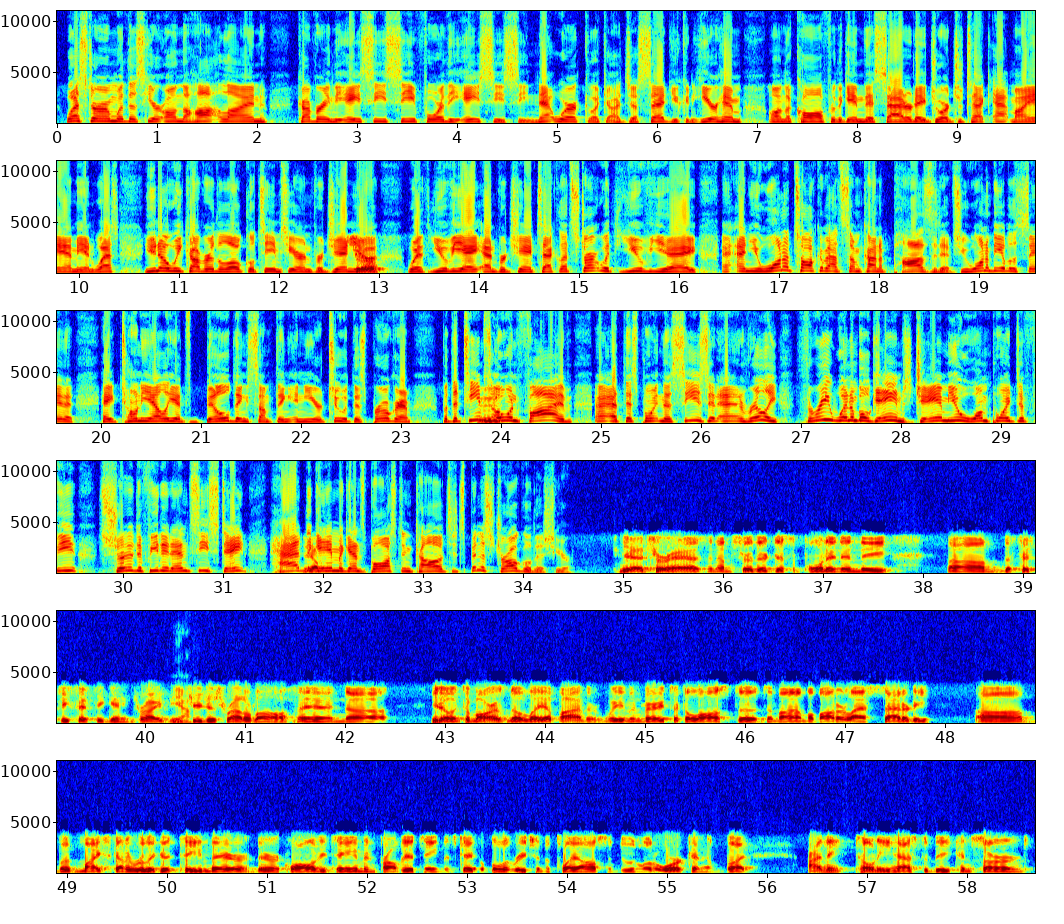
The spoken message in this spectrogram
Wes Durham with us here on the hotline covering the ACC for the ACC network. Like I just said, you can hear him on the call for the game this Saturday, Georgia Tech at Miami. And Wes, you know we cover the local teams here in Virginia sure. with UVA and Virginia Tech. Let's start with UVA. And you want to talk about some kind of positives. You want to be able to say that, hey, Tony Elliott's building something in year two with this program. But the team's mm. 0 5 at this point in the season, and really three winnable games. JMU, a one point defeat, should have defeated NC State, had the yep. game against against Boston College. It's been a struggle this year. Yeah, it sure has, and I'm sure they're disappointed in the um, the 50-50 games, right? Yeah. That you just rattled off, and uh, you know, and tomorrow's no layup either. William and Mary took a loss to, to my alma mater last Saturday, uh, but Mike's got a really good team there. They're a quality team and probably a team that's capable of reaching the playoffs and doing a little work in them. But I think Tony has to be concerned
